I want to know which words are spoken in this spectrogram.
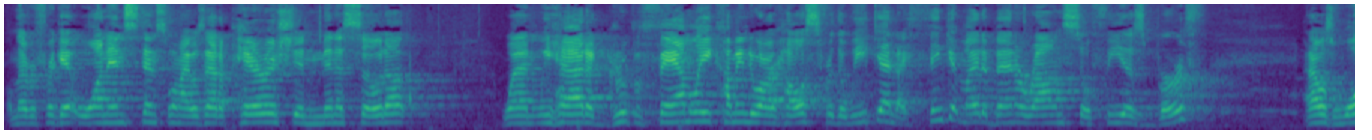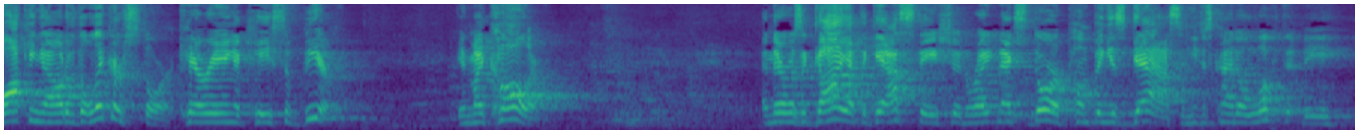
I'll never forget one instance when I was at a parish in Minnesota when we had a group of family coming to our house for the weekend. I think it might have been around Sophia's birth. And I was walking out of the liquor store carrying a case of beer in my collar. And there was a guy at the gas station right next door pumping his gas, and he just kind of looked at me,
